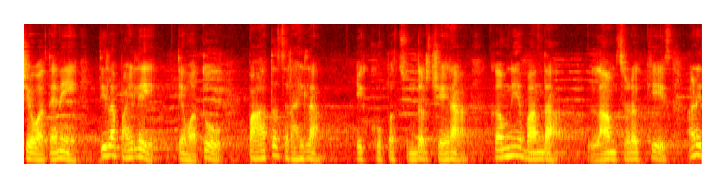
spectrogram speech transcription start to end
जेव्हा त्याने तिला पाहिले तेव्हा तो पाहतच राहिला. एक खूपच सुंदर चेहरा कमनीय बांधा लांब सडक केस आणि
